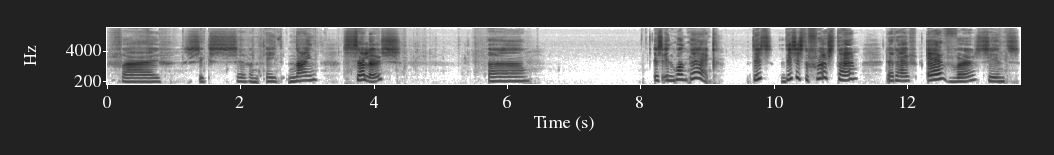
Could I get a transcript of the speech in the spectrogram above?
five, six, seven, eight, nine sellers uh, is in one bag. This this is the first time that I've ever since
